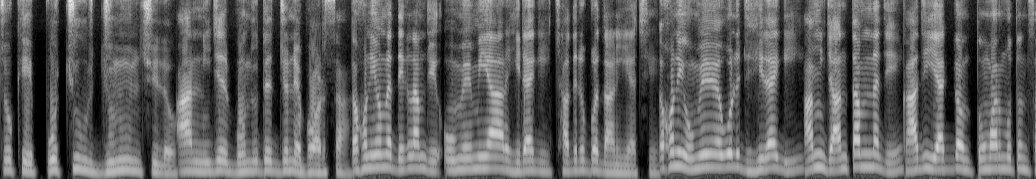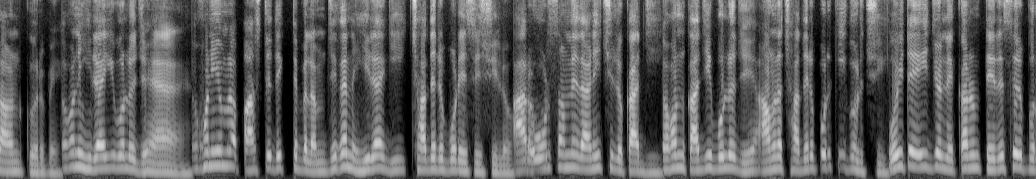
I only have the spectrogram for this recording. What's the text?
চোখে প্রচুর জুনুন ছিল আর নিজের বন্ধুদের জন্য ভরসা। তখনই আমরা দেখলাম যে ওমেমিয়া আর হিরাগি ছাদের উপর দাঁড়িয়ে আছে। তখনই ওমেমিয়া বলে যে, হিরাগি, আমি জানতাম না যে কাজী একদম তোমার মতন সাউন্ড করবে। তখনই হিরাগি বলে যে হ্যাঁ। তখনই আমরা পাশে দেখতে পেলাম যেখানে হিরাগি ছাদের উপর এসেছিল। আর ওর সামনে দাঁড়িয়ে ছিল কাজী। তখন কাজী বলে যে, আমরা ছাদের উপর কি করছি? ওইটা এই জন্য, কারণ টেরেসের উপর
